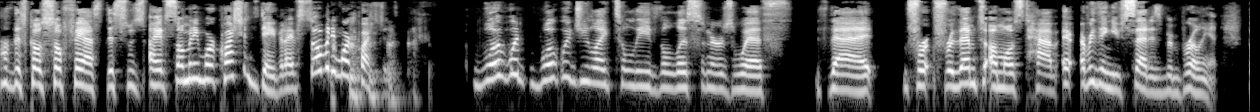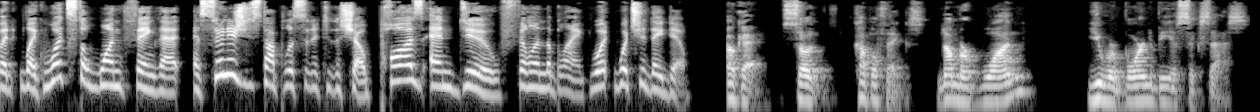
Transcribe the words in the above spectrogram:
oh, this goes so fast. This was, I have so many more questions, David. I have so many more questions. what would, what would you like to leave the listeners with that for, for them to almost have everything you've said has been brilliant, but like, what's the one thing that as soon as you stop listening to the show, pause and do fill in the blank? What, what should they do? Okay. So a couple things. Number one, you were born to be a success,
